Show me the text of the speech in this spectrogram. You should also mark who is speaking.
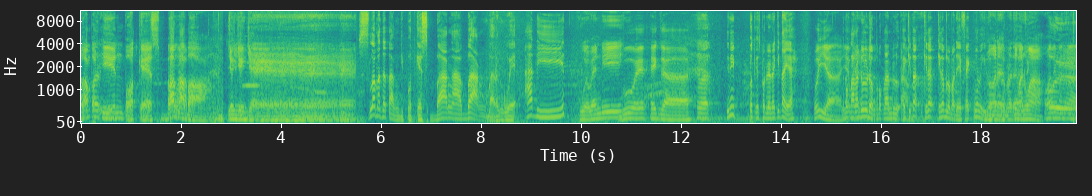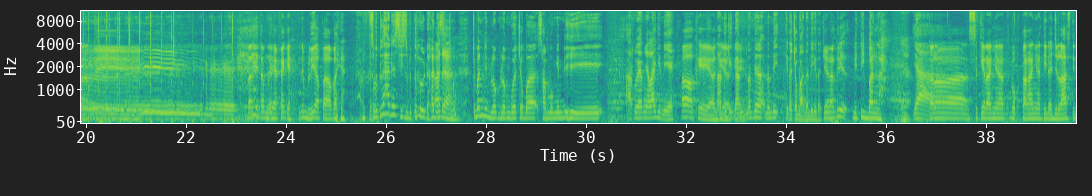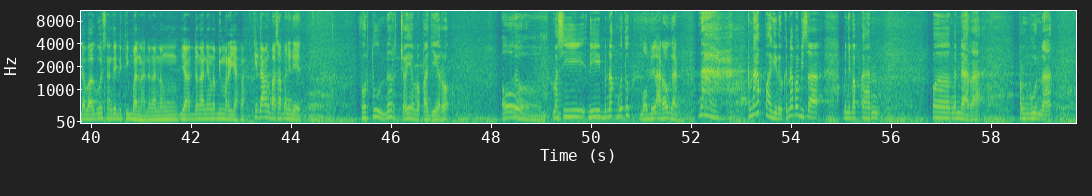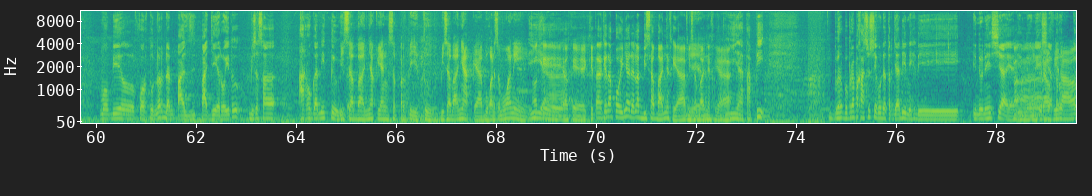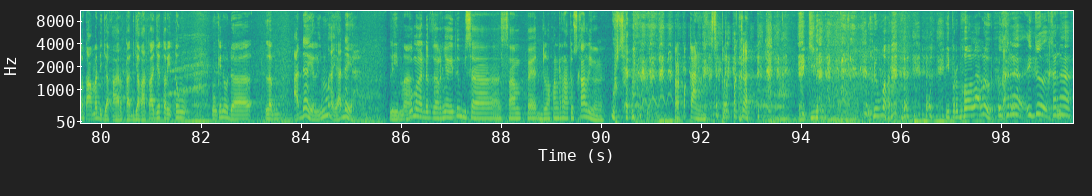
Speaker 1: Bumper In Podcast Bang Abang. Jeng jeng jeng.
Speaker 2: Selamat datang di podcast Bang Abang bareng gue Adit.
Speaker 1: Gue Wendy.
Speaker 3: Gue Ega.
Speaker 2: Eh, ini podcast perdana kita ya.
Speaker 3: Oh iya,
Speaker 2: Tepuk tangan dulu dong, tepuk tangan dulu. Eh kita kita kita belum ada efeknya lagi.
Speaker 1: Belum ada, berarti
Speaker 2: efek.
Speaker 1: manual.
Speaker 2: Oh,
Speaker 3: Dan kita beli efek ya. Kita beli apa apa ya?
Speaker 2: Sebetulnya ada sih, sebetulnya udah ada, sih.
Speaker 3: Ada.
Speaker 2: Cuman, cuman nih belum belum gue coba sambungin di hardware-nya lagi nih ya.
Speaker 3: Oke oke.
Speaker 2: nanti
Speaker 3: oke.
Speaker 2: kita nanti nanti kita coba, nanti kita coba.
Speaker 3: Ya nanti ditiban lah.
Speaker 1: Ya.
Speaker 2: Ya.
Speaker 3: Kalau sekiranya tepuk tangannya tidak jelas, tidak bagus, nanti ditiban lah dengan yang ya dengan yang lebih meriah lah.
Speaker 1: Kita akan bahas apa nih, Dit?
Speaker 2: Fortuner coy sama Pajero.
Speaker 1: Oh,
Speaker 2: Masih di benak gue tuh
Speaker 1: mobil arogan.
Speaker 2: Nah, kenapa gitu? Kenapa bisa menyebabkan pengendara, pengguna mobil Fortuner dan Paj- Pajero itu bisa se arogan itu?
Speaker 1: Bisa
Speaker 2: Gitu?
Speaker 1: banyak yang seperti itu. Bisa banyak ya, bukan semua nih.
Speaker 3: Oke
Speaker 2: Iya.
Speaker 3: oke. Kita kita poinnya adalah bisa banyak ya, bisa
Speaker 1: Iya.
Speaker 3: banyak ya.
Speaker 2: Iya, tapi beberapa kasus yang udah terjadi nih di Indonesia ya di
Speaker 3: Ah,
Speaker 2: Indonesia. ter-
Speaker 1: viral-viral.
Speaker 2: terutama di Jakarta. Di Jakarta aja terhitung mungkin udah ada ya lima ya ada ya lima
Speaker 3: Gue malah dengarnya itu bisa sampai 800 kali mana.
Speaker 2: buset
Speaker 1: Per pekan.
Speaker 3: Per pekan.
Speaker 2: Gila. Lu mah hiperbola lu.
Speaker 3: Oh, karena itu karena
